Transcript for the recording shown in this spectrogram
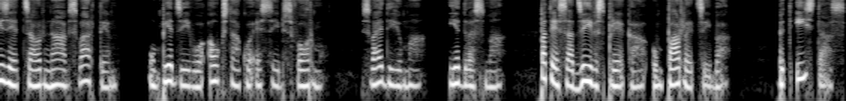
iziet cauri nāvis vārtiem un piedzīvo augstāko esības formu - svaidījumā, iedvesmā, patiesā dzīves priekā un pārliecībā, bet īstās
